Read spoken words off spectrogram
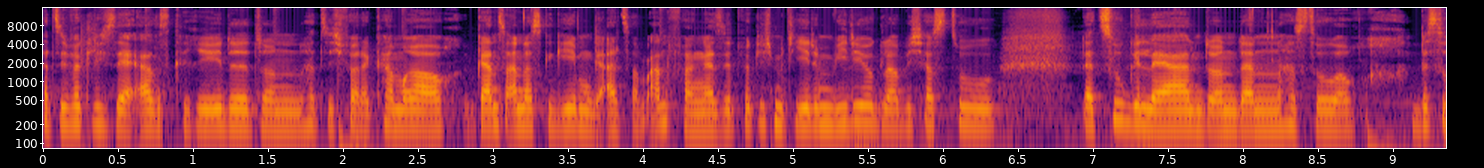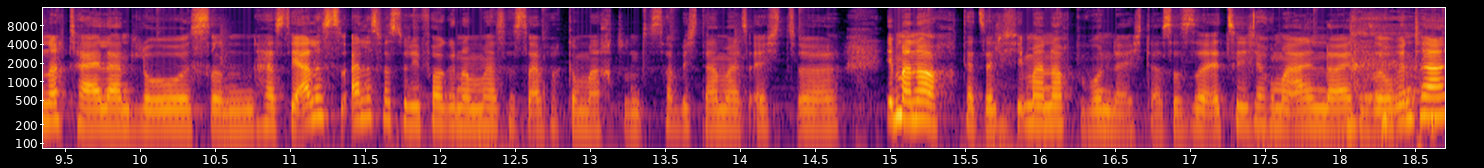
hat sie wirklich sehr ernst geredet und hat sich vor der Kamera auch ganz anders gegeben als am Anfang. Also sie hat wirklich mit jedem Video, glaube ich, hast du dazugelernt und dann hast du auch bist du nach Thailand los und hast dir alles, alles, was du dir vorgenommen hast, hast du einfach gemacht. Und das habe ich damals echt äh, immer noch, tatsächlich immer noch bewundere ich das. Das erzähle ich auch immer allen Leuten Leute. So, Orinta,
